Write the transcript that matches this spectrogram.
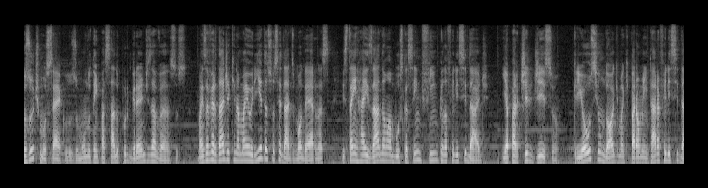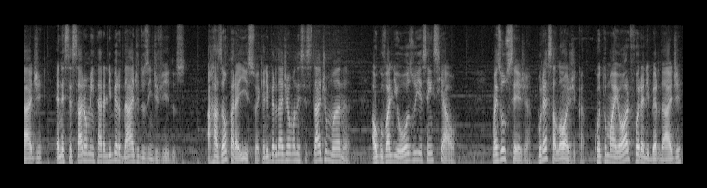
Nos últimos séculos, o mundo tem passado por grandes avanços, mas a verdade é que na maioria das sociedades modernas está enraizada uma busca sem fim pela felicidade. E a partir disso, criou-se um dogma que para aumentar a felicidade é necessário aumentar a liberdade dos indivíduos. A razão para isso é que a liberdade é uma necessidade humana, algo valioso e essencial. Mas, ou seja, por essa lógica, quanto maior for a liberdade,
